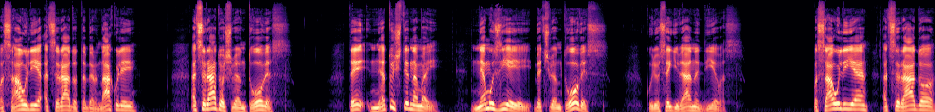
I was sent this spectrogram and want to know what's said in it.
Pasaulyje atsirado tabernakuliai, atsirado šventovės, Tai netušti namai, ne muziejai, bet šventovės, kuriuose gyvena Dievas. Pasaulyje atsirado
